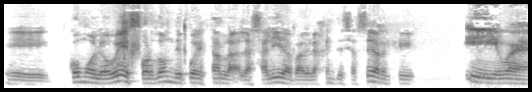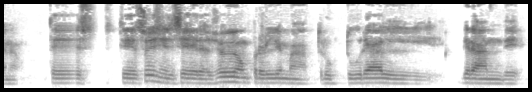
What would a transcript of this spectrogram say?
Eh, ¿Cómo lo ves? ¿Por dónde puede estar la, salida para que la gente se acerque? Y bueno, te, te soy sincera, yo veo un problema estructural grande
